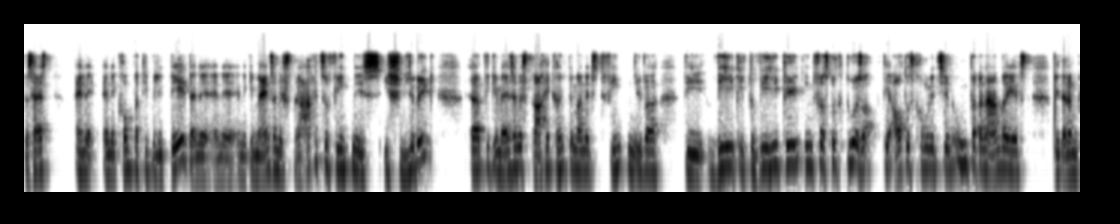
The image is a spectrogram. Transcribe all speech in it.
Das heißt, eine, eine Kompatibilität, eine, eine, eine gemeinsame Sprache zu finden, ist, ist schwierig. Äh, die gemeinsame Sprache könnte man jetzt finden über die Vehicle-to-Vehicle-Infrastruktur. Also die Autos kommunizieren untereinander jetzt mit einem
